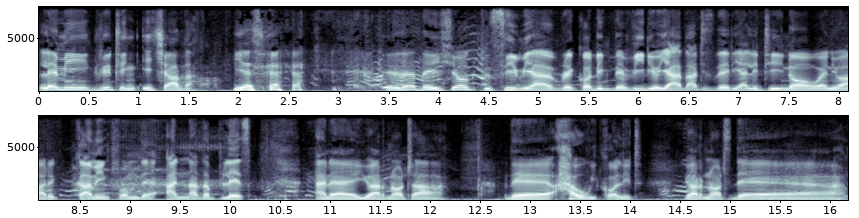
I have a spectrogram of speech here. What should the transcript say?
let me greeting each other. Yes. They shocked to see me I'm recording the video. Yeah, that is the reality. You know, when you are coming from the another place, and uh, you are not uh, the how we call it. You are not the.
